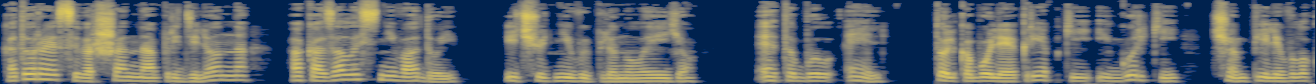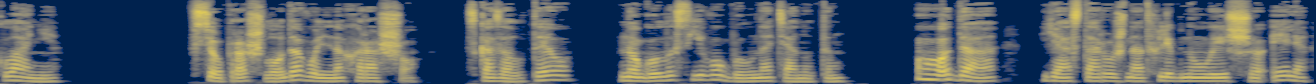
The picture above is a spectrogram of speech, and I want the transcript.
которая совершенно определенно оказалась не водой, и чуть не выплюнула ее. Это был Эль, только более крепкий и горький, чем пили в Локлане. «Все прошло довольно хорошо», — сказал Тео, но голос его был натянутым. «О, да», — я осторожно отхлебнула еще Эля,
